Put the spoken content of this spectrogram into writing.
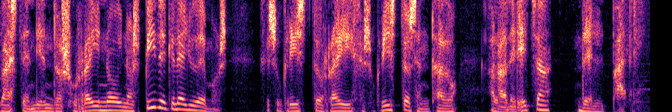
va extendiendo su reino y nos pide que le ayudemos. Jesucristo, Rey, Jesucristo, sentado a la derecha del Padre.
